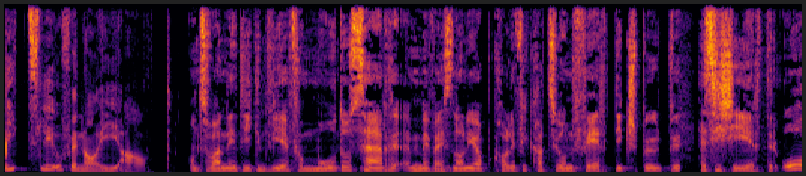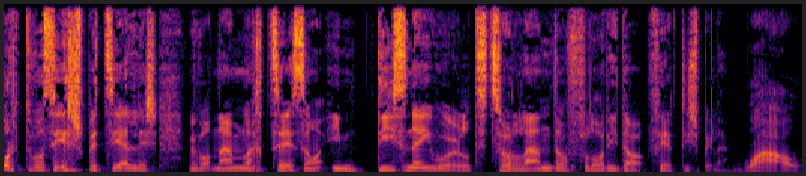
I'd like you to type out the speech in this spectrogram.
bisschen auf eine neue Art. Und zwar nicht irgendwie vom Modus her. Man weiß noch nicht, ob die Qualifikation fertig gespielt wird. Es ist eher der Ort, wo sehr speziell ist. Man will nämlich die Saison im Disney World zu Orlando, Florida fertig spielen. Wow.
